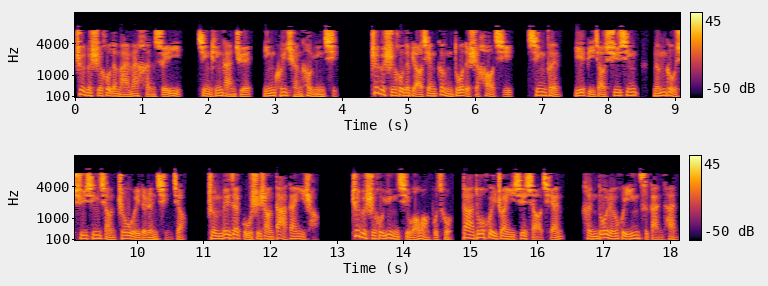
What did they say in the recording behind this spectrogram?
这个时候的买卖很随意，仅凭感觉，盈亏全靠运气。这个时候的表现更多的是好奇、兴奋，也比较虚心，能够虚心向周围的人请教，准备在股市上大干一场。这个时候运气往往不错，大多会赚一些小钱。很多人会因此感叹，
